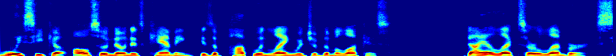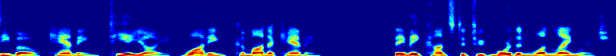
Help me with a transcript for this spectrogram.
Woisika, also known as Kamang, is a Papuan language of the Moluccas. Dialects are Lembur, Cebu, Kamang, Tiayai, Wading, Kamana Kamang. They may constitute more than one language.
